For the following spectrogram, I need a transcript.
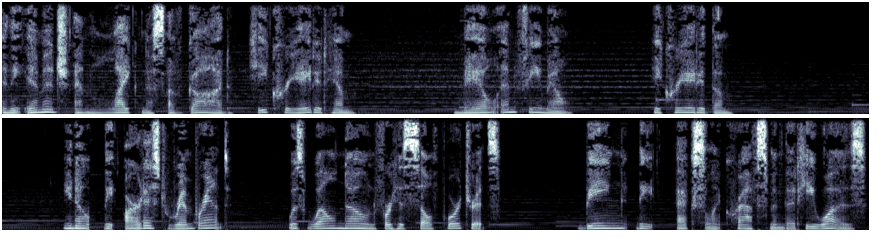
In the image and likeness of God, he created him. Male and female, he created them. You know, the artist Rembrandt was well known for his self portraits. Being the excellent craftsman that he was,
